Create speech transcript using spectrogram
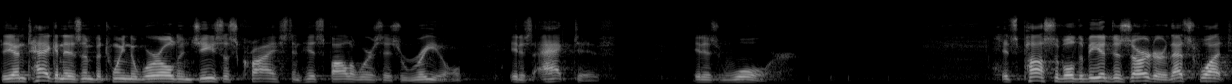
The antagonism between the world and Jesus Christ and his followers is real, it is active, it is war. It's possible to be a deserter. That's what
